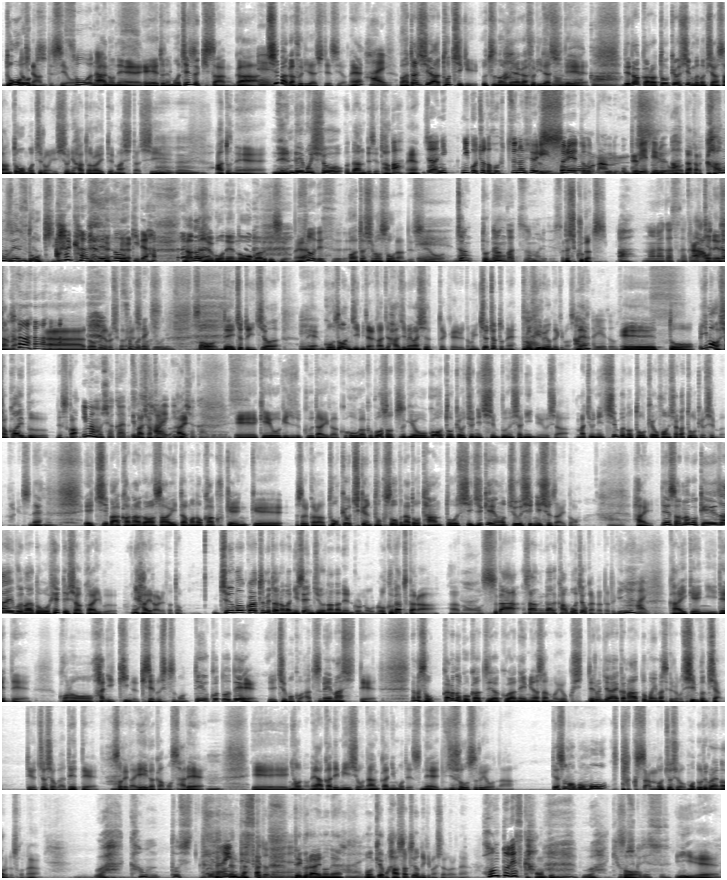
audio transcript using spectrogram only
同期なんですよ。そあのね、えっ、とね、望月さんがええ千葉が振り出しですよね。はい私は栃木、宇都宮が振り出しでか、で、だから東京新聞の記者さんとももちろん一緒に働いてましたし、うんうんあとね、年齢も一緒なんですよ、多分あね。じゃあ 2, 2個ちょっと普通の人よりストレートより遅れてるあだから完全同期。完全同期だ 75年のお生まれですよね。そうです私もそうなんですよ。ええちょっとね、何月生まれですか？私9月。あ7月だからあー、お姉さんだだ。あーどうもよろしくお願いします。そそう。で、ちょっと一応、ね、ご存知みたいな感じで始めましたけれども、一応ちょっとね、プロフィール読んでおきますね。はい。あありがとうございます。えーっと、今は社会部ですか？今も社会部です。今社会部。はい。はい、今社会部です、えー慶應義塾大学法学部を卒業後、東京中日新聞社に入社。まあ、中日新聞の東京本社が東京新聞なわけですね。えー千葉、神奈川、埼玉の各県警、それから東京地検特捜部などを担当し、事件を中心に取材と。はい。はい、でその後、経済部などを経て社会部に入られたと。注目を集めたのが2017年の6月からあの、菅さんが官房長官だった時に、はい。会見に出て、この歯に絹着せぬ質問っていうことで、えー注目を集めまして、でまあ、そこからのご活躍はね、皆さんもよく知ってるんじゃないかなと思いますけれども、新聞記者っていう著書が出て、はい。それが映画化もされ、うん。えー日本のね、アカデミー賞なんかにもですね、受賞するような、で、その後もたくさんの著書、もうどれぐらいになるんですかね？うわカウントしてないんですけどね。ってぐらいのね、はい。もう今日も8冊読んできましたからね、本当ですか？本当に。うわ恐縮です。いいえ。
